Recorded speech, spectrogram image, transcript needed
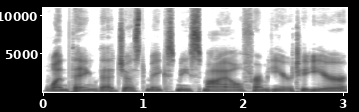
One thing that just makes me smile from ear to ear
